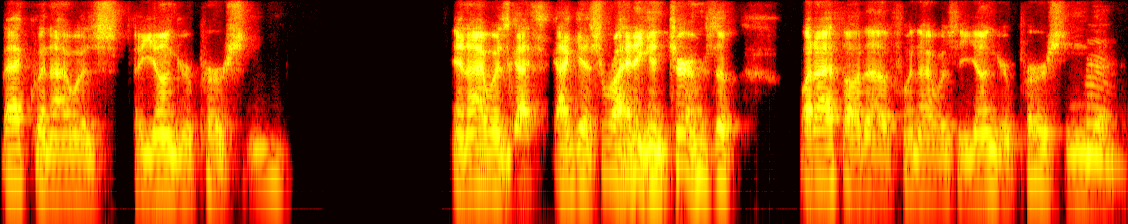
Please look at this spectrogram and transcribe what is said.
back when I was a younger person. And I was, I guess, writing in terms of what I thought of when I was a younger person. Mm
